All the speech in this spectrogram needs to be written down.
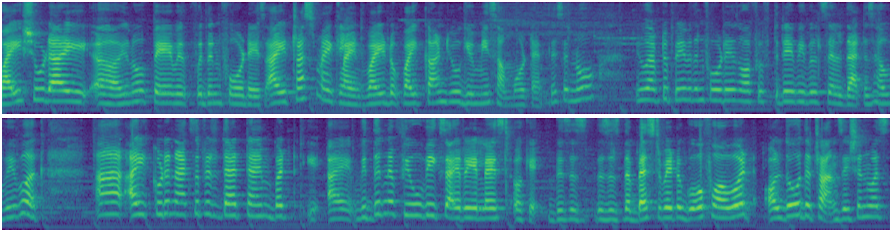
why should I, uh, you know, pay within four days? I trust my client. Why do, why can't you give me some more time? They said, no, you have to pay within four days or fifth day we will sell. That is how we work. Uh, I couldn't accept it at that time, but I within a few weeks I realized, okay, this is this is the best way to go forward. Although the transition was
